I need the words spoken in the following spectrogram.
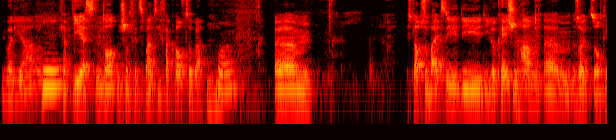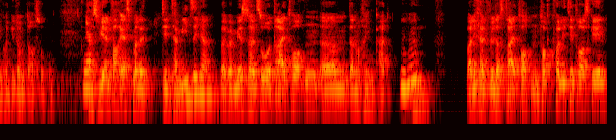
über die Jahre. Mhm. Ich habe die ersten Torten schon für 20 verkauft sogar. Mhm. Ähm, ich glaube, sobald sie die, die Location haben, ähm, sollten sie auch den Konditor mit aufsuchen. Ja. Dass wir einfach erstmal den Termin sichern, weil bei mir ist es halt so, drei Torten, ähm, dann mache ich einen Cut. Mhm. Weil ich halt will, dass drei Torten in Top-Qualität rausgehen.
